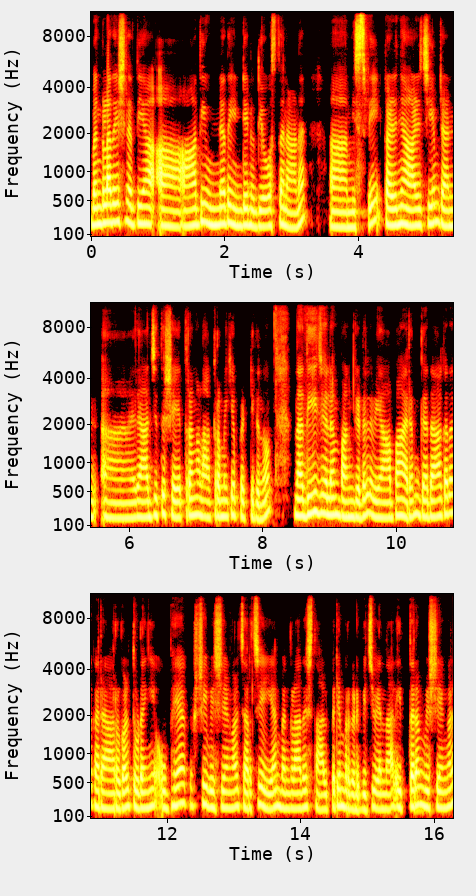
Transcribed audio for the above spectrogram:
ബംഗ്ലാദേശിലെത്തിയ ആദ്യ ഉന്നത ഇന്ത്യൻ ഉദ്യോഗസ്ഥനാണ് മിശ്രി കഴിഞ്ഞ ആഴ്ചയും രാജ്യത്ത് ക്ഷേത്രങ്ങൾ ആക്രമിക്കപ്പെട്ടിരുന്നു. നദീജലം പങ്കിടൽ വ്യാപാരം ഗതാഗത കരാറുകൾ തുടങ്ങി ഉഭയകക്ഷി വിഷയങ്ങൾ ചർച്ച ചെയ്യാൻ ബംഗ്ലാദേശ് താല്പര്യം പ്രകടിപ്പിച്ചു. എന്നാൽ ഇത്തരം വിഷയങ്ങൾ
